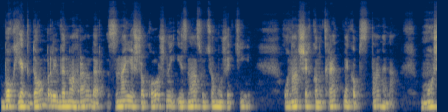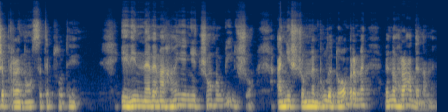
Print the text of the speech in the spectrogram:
Бог, як добрий виноградар, знає, що кожний із нас у цьому житті, у наших конкретних обставинах, може приносити плоди. І Він не вимагає нічого більшого, ані щоб ми були добрими виноградинами,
